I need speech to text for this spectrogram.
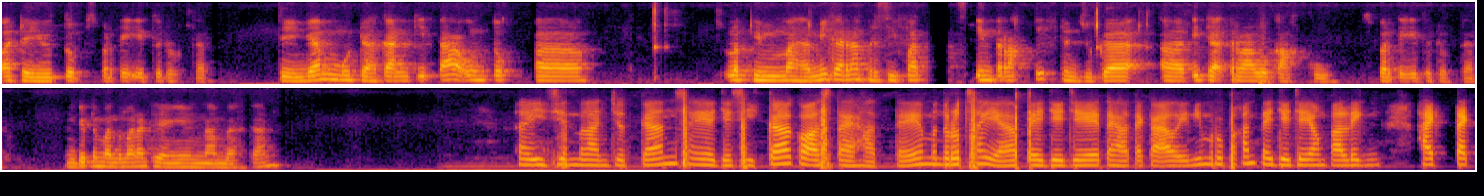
pada YouTube seperti itu, dokter. Sehingga memudahkan kita untuk uh, lebih memahami karena bersifat interaktif dan juga uh, tidak terlalu kaku. Seperti itu, dokter. Mungkin teman-teman ada yang ingin menambahkan? Uh, izin melanjutkan, saya Jessica, Koas THT. Menurut saya, PJJ THTKL ini merupakan PJJ yang paling high-tech.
